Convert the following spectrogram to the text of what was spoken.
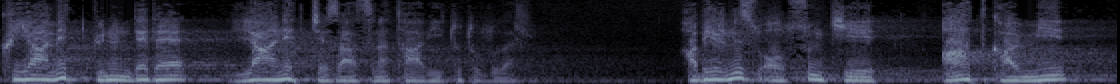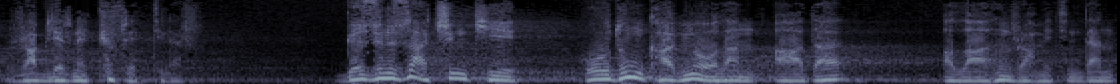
kıyamet gününde de lanet cezasına tabi tutuldular. Haberiniz olsun ki Ad kavmi Rablerine küfrettiler. Gözünüzü açın ki Hud'un kavmi olan Ad'a Allah'ın rahmetinden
